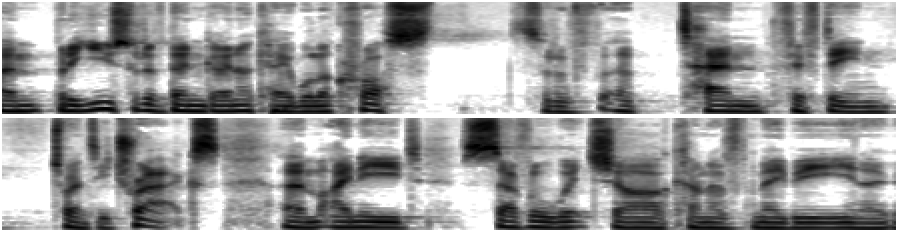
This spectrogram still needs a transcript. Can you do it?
um, but are you sort of then going okay, well across sort of uh, 10, 15, 20 tracks, um, I need several which are kind of maybe you know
